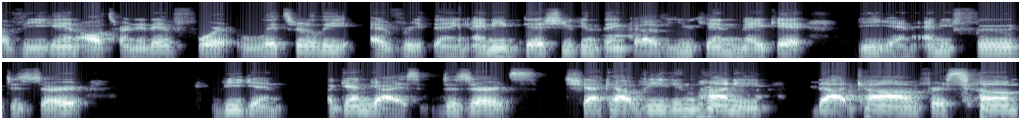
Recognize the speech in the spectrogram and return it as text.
a vegan alternative for literally everything. Any dish you can think of, you can make it vegan. Any food, dessert, vegan. Again, guys, desserts. Check out veganmani.com for some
